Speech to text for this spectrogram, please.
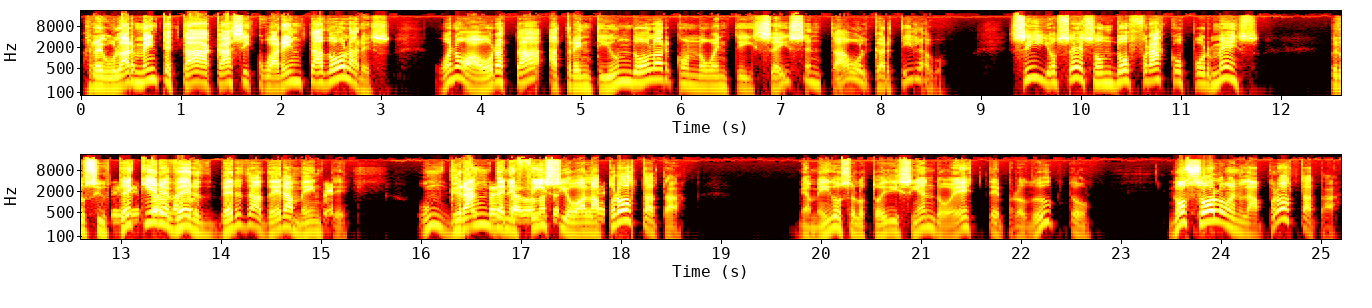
regularmente está a casi 40 dólares. Bueno, ahora está a 31 dólares con 96 centavos el cartílago. Sí, yo sé, son dos frascos por mes. Pero si usted quiere ver verdaderamente un gran 60 beneficio a la próstata, Mi amigo, se lo estoy diciendo, este producto, no solo en la próstata,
